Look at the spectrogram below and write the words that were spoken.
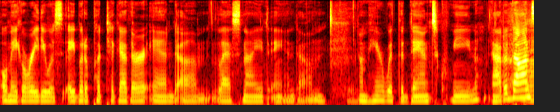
omega radio was able to put together and um, last night. And um, Yeah. i'm here with the dance queen. Not a dance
